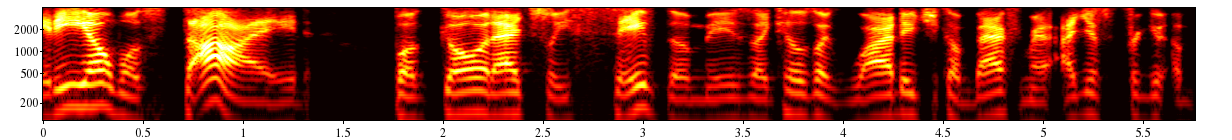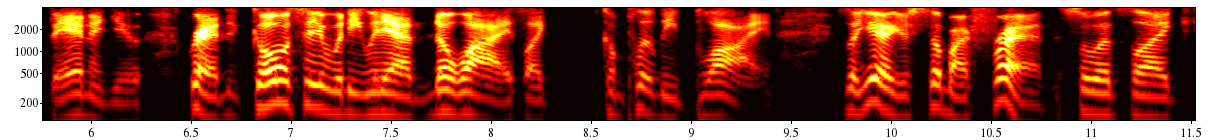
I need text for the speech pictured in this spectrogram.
and he almost died but Gon actually saved him. He's like, he was like, why did you come back from it? I just freaking abandoned you. Granted, Gon said when he, when he had no eyes, like completely blind. He's like, yeah, you're still my friend. So it's like,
